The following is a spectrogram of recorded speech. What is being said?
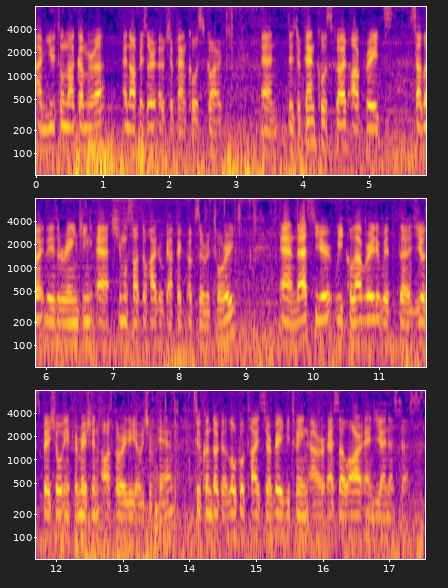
I'm Yuto Nakamura, an officer of Japan Coast Guard. And the Japan Coast Guard operates satellite laser ranging at Shimosato Hydrographic Observatory. And last year, we collaborated with the Geospatial Information Authority of Japan to conduct a local tie survey between our SLR and GNSS.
